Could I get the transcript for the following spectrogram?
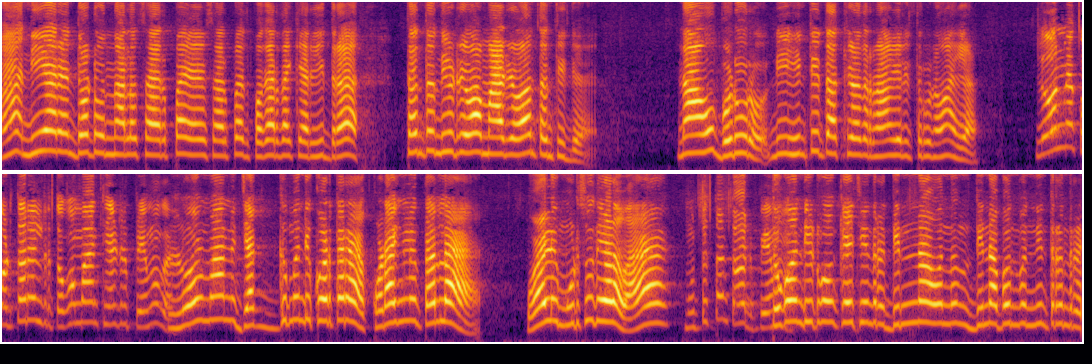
ಹಾಂ ನೀ ಯಾರೇನು ದೊಡ್ಡ ಒಂದು ನಲ್ವತ್ತು ಸಾವಿರ ರೂಪಾಯಿ ಐದು ಸಾವಿರ ರೂಪಾಯಿ ಪಗಾರದಾಗ ಯಾರು ಇದ್ರ ತಂತಂದು ಇಡ್ರಿವ ಮಾಡ್ರಿವ ಅಂತಂತಿದ್ದೆ ನಾವು ಬಡವರು ನೀ ಹಿಂತಿದ್ದಾಗ ಕೇಳಿದ್ರೆ ನಾವು ಎಲ್ಲಿತ್ರು ನಾವು ಅಯ್ಯ ಲೋನ್ ಮ್ಯಾಗ ಕೊಡ್ತಾರಲ್ರಿ ತಗೊಂಬ ಅಂತ ಹೇಳ್ರಿ ಪ್ರೇಮಗ. ಲೋನ್ ಮಾನ್ ಜಗ್ ಮಂದಿ ಕೊಡ್ತಾರ ಕೊಡಂಗಿಲ್ಲ ಅಂತಲ್ಲ ಒಳ್ಳೆ ಮುಡ್ಸೋದು ಹೇಳವ ಮುಟ್ಟಿಸ್ತಾನ ತಗೋರಿ ಪ್ರೇಮ ತಗೊಂಡ್ ಇಟ್ಕೊಂಡ್ ಕೇಸಿಂದ್ರ ದಿನ ಒಂದೊಂದು ದಿನ ಬಂದ್ ಬಂದ್ ನಿಂತ್ರಂದ್ರ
